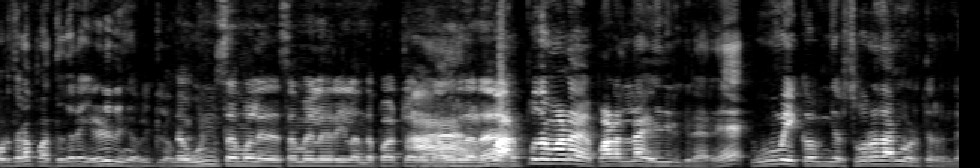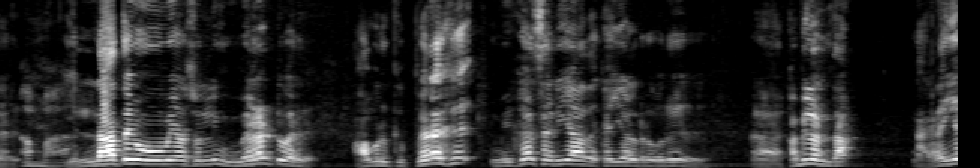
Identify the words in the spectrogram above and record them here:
ஒரு தடவை பத்து தடவை எழுதுங்க வீட்டில் இந்த உன் சமையல் சமையலறையில் அந்த பாட்டுல அவர் தானே? ரொம்ப அற்புதமான பாடல்லாம் எழுதியிருக்கிறாரு. ஊமை கவிஞர் சூரதான்னு ஒருத்தர் இருந்தார். எல்லாத்தையும் ஊமையாக சொல்லி மிரட்டுவார். அவருக்கு பிறகு மிக சரியாக அதை கையாளுறவர் கபிலன் தான். நிறைய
